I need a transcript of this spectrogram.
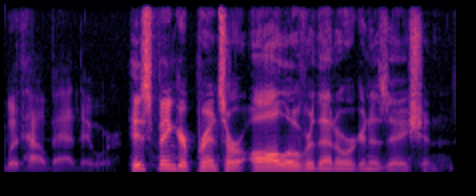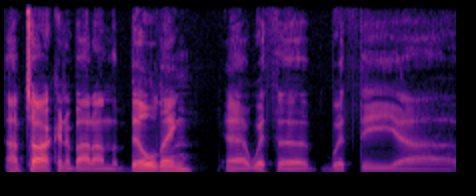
with how bad they were His fingerprints are all over that organization. I'm talking about on the building uh, with the with the uh,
